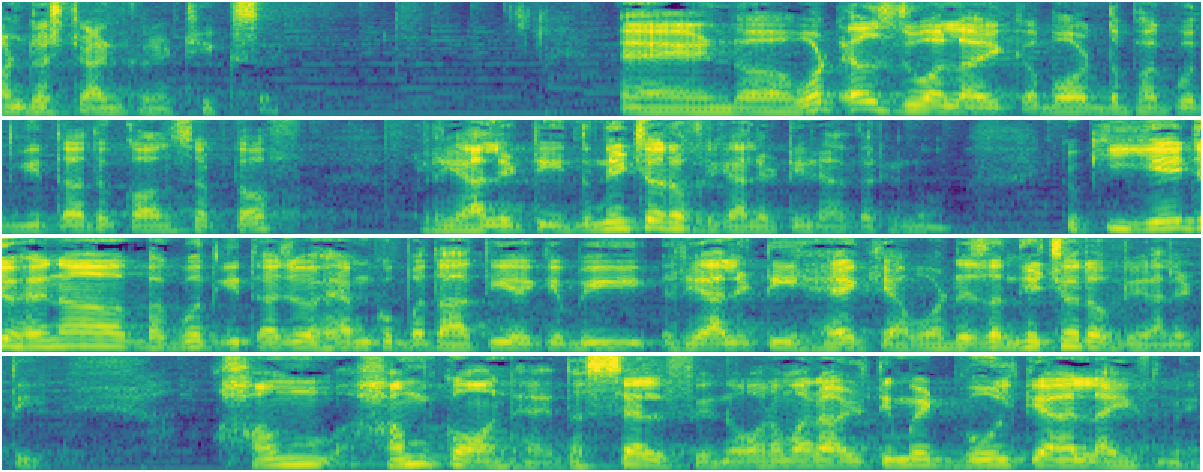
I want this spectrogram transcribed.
अंडरस्टैंड करें ठीक से। And what else do I like about the Bhagavad Gita the concept of reality the nature of reality rather you know क्योंकि ये जो है ना भगवत गीता जो है हमको बताती है कि भाई रियलिटी है क्या? What is the nature of reality हम हम कौन है? द सेल्फ यू नो और हमारा अल्टीमेट गोल क्या है लाइफ में?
